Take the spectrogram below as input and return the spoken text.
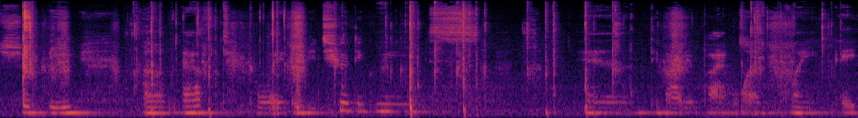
should be um, F take away 32 degrees and divided by 1.8.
